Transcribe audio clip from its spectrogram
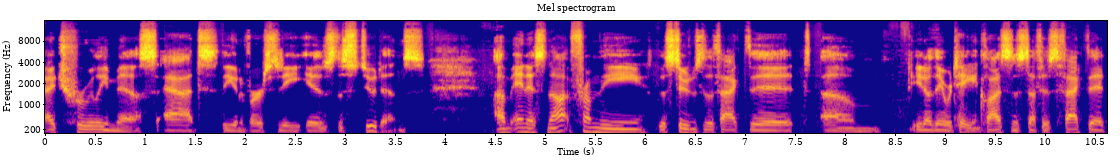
I truly miss at the university is the students. Um, and it's not from the the students of the fact that um, you know they were taking classes and stuff is the fact that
